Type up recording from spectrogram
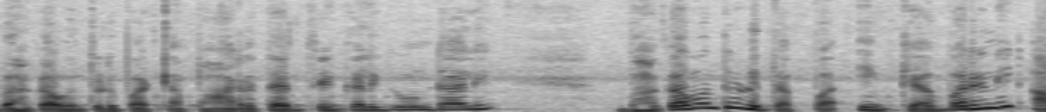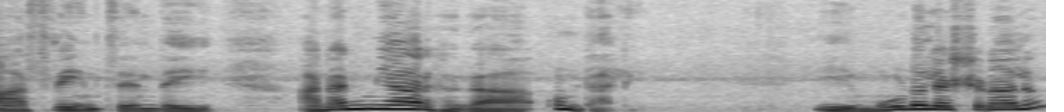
భగవంతుడి పట్ల పారతంత్ర్యం కలిగి ఉండాలి. భగవంతుడు తప్ప ఇంకెవరిని ఆశ్రయించింది అనన్యార్హగా ఉండాలి. ఈ మూడు లక్షణాలు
